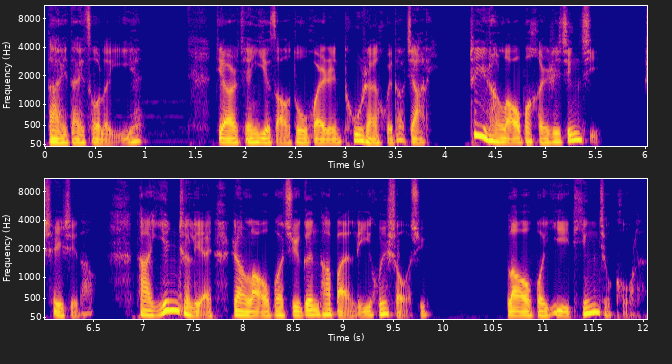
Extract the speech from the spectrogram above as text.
呆呆坐了一夜。第二天一早，杜怀仁突然回到家里，这让老婆很是惊喜。谁知道他阴着脸让老婆去跟他办离婚手续，老婆一听就哭了。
